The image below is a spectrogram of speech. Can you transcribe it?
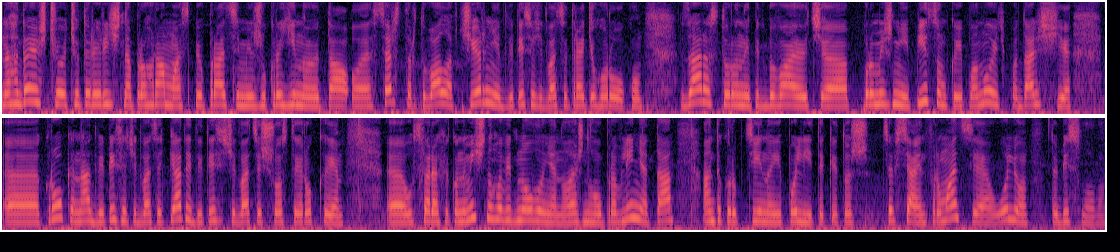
Нагадаю, що чотирирічна програма співпраці між Україною та ОСР стартувала в червні 2023 року. Зараз сторони підбивають е, проміжні підсумки і планують подальші е, кроки на 2025-2026 роки е, у сферах економічного відновлення, належного управління та антикорупційної політики. Тож це вся інформація. Олю, тобі слово.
